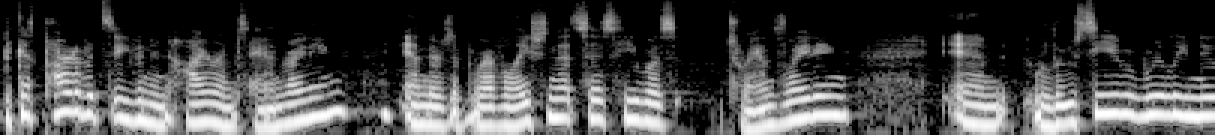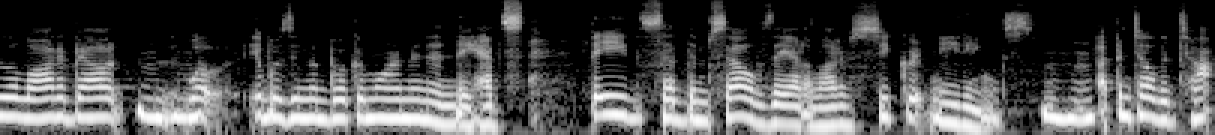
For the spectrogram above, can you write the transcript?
because part of it's even in Hyrum's handwriting, and there's a revelation that says he was translating. And Lucy really knew a lot about mm-hmm. what it was in the Book of Mormon, and they had they said themselves they had a lot of secret meetings mm-hmm. up until the time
